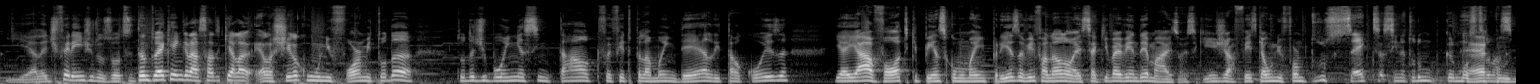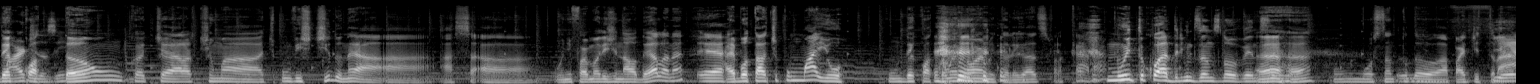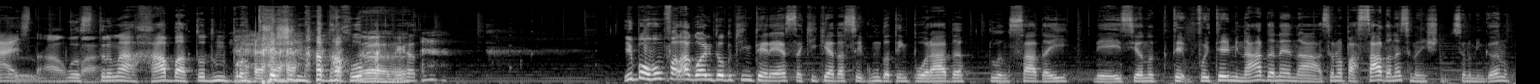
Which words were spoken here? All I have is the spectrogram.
E ela é diferente dos outros. Tanto é que é engraçado que ela, ela chega com um uniforme toda toda de boinha assim tal, que foi feito pela mãe dela e tal coisa. E aí a avó, que pensa como uma empresa, vira e fala: Não, não, esse aqui vai vender mais. Ó, esse aqui a gente já fez, que é um uniforme tudo sexy, assim, né? Tudo É, mostrando com as um partes, assim. decotão, ela tinha uma, tipo um vestido, né, a, a, a a- o uniforme original dela, né? É. Aí botaram tipo um maiô, com um decotão enorme, tá ligado? Você fala, caraca. Muito quadrinho dos anos 90. assim, né? Aham, com- mostrando toda a parte de trás e tal. pá. Mostrando a raba toda, não protege nada a roupa, tá ligado? E bom, vamos falar agora então do que interessa aqui, que é da segunda temporada lançada aí, né, esse ano te- foi terminada, né, na semana passada, né, se eu não, se eu não me engano,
